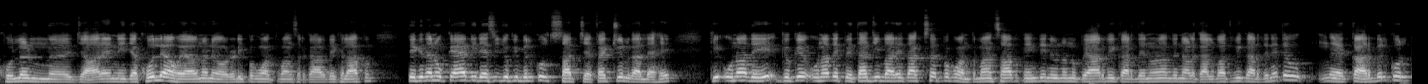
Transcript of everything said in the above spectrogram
ਖੋਲਣ ਜਾ ਰਹੇ ਨੇ ਜਾਂ ਖੋਲਿਆ ਹੋਇਆ ਉਹਨਾਂ ਨੇ ਆਲਰੇਡੀ ਭਗਵੰਤ ਮਾਨ ਸਰਕਾਰ ਦੇ ਖਿਲਾਫ। ਤੇ ਕਿਤੇ ਨੂੰ ਕਹਿ ਵੀ ਰਹੇ ਸੀ ਜੋ ਕਿ ਬਿਲਕੁਲ ਸੱਚ ਹੈ ਫੈਕਚੁਅਲ ਗੱਲ ਹੈ ਇਹ ਕਿ ਉਹਨਾਂ ਦੇ, ਕਿਉਂਕਿ ਉਹਨਾਂ ਦੇ ਪਿਤਾ ਜੀ ਬਾਰੇ ਤਾਂ ਅਕਸਰ ਭਗਵੰਤ ਮਾਨ ਸਾਹਿਬ ਕਹਿੰਦੇ ਨੇ, ਉਹਨਾਂ ਨੂੰ ਪਿਆਰ ਵੀ ਕਰਦੇ ਨੇ, ਉਹਨਾਂ ਦੇ ਨਾਲ ਗੱਲਬਾਤ ਵੀ ਕਰਦੇ ਨੇ ਤੇ ਉਹ ਘਰ ਬਿਲਕੁਲ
